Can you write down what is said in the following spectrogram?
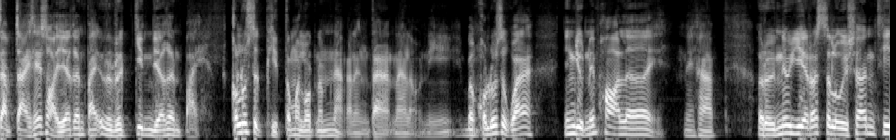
จับจ่ายใช้สอยเยอะเกินไป หรือกินเยอะเกินไป ก็รู้สึกผิดต้องมาลดน้ำหนักอะไรต่างๆนะเหล่านี้ บางคนรู้สึกว่ายังหยุดไม่พอเลย นะครับหรือ New Year Resolution ที่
